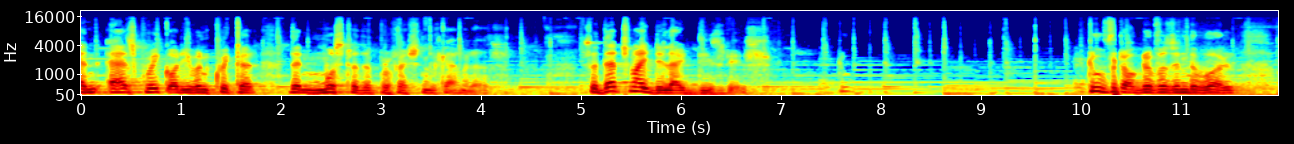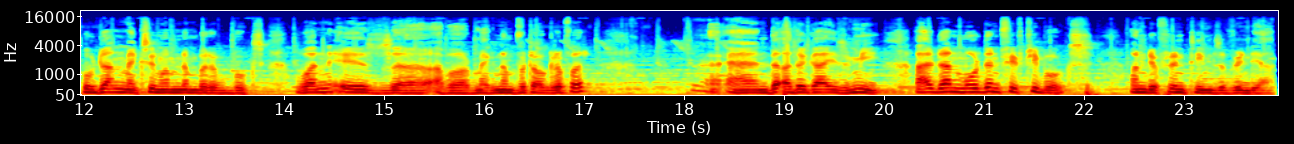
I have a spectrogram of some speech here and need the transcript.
and as quick or even quicker than most other professional cameras. So that's my delight these days. Two, photographers in the world who've done maximum number of books. One is uh, our Magnum photographer, and the other guy is me. I've done more than 50 books on different themes of India.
